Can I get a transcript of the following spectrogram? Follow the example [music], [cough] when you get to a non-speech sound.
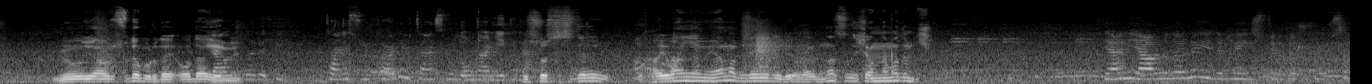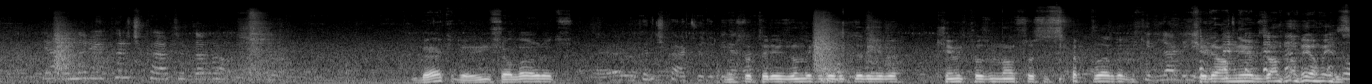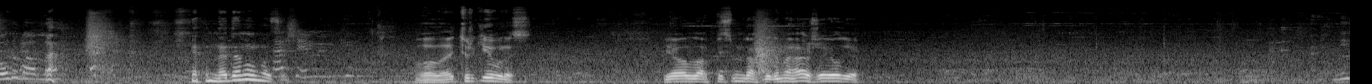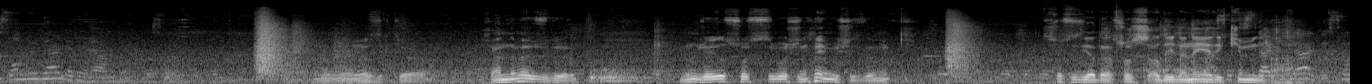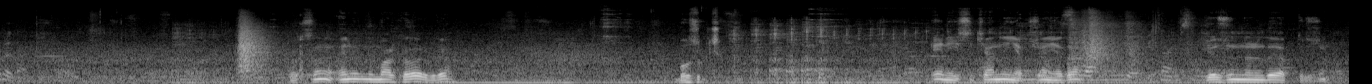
Yo yavrusu da burada, o da yemiyor. Yavruları bir, bir tanesi yukarıda bir tanesi burada onlar Bu yediler. sosisleri hayvan yemiyor ama bize yediriyorlar. Bu nasıl iş anlamadım ki. Yani yavrularına yedirmeyi istiyordur. Onları yukarı çıkartır daha Belki de inşallah öyledir. Yukarı çıkartıyordu bir ara. Yoksa televizyondaki dedikleri gibi kemik tozundan sosis [laughs] yaptılar da Kediler de kedi anlıyor biz anlamıyor muyuz? [laughs] Doğru valla. [laughs] Neden olmasın? her şey mümkün. Vallahi Türkiye burası. Ya Allah bismillah dedim her şey oluyor. Neyse onları yerler herhalde. Yazık ya. Kendime üzülüyorum. Bunca yıl sosisi boşuna [laughs] yemişiz demek ki. Sosis ya da sosis adıyla ne yedik kim bilir. Baksana en ünlü markalar bile bozuk çıktı. En iyisi kendin yapacaksın ya da gözünün önünde yaptıracaksın.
